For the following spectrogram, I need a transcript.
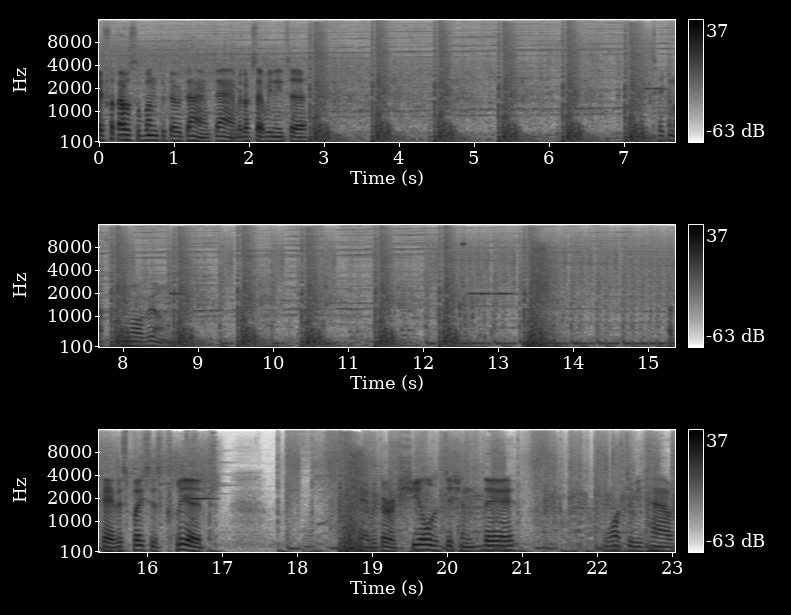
I thought that was the one to go down. Damn, it looks like we need to... Take on a few more rooms. Okay, this place is cleared. Okay, we got a shield addition there. What do we have?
